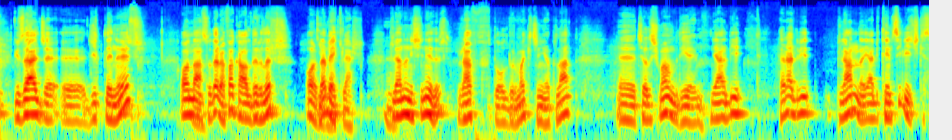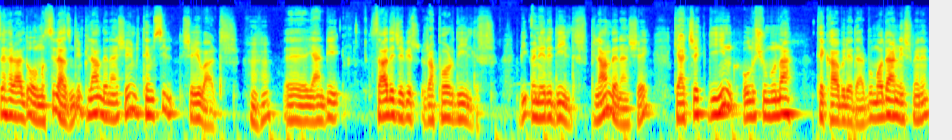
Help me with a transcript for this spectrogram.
güzelce e, ciltlenir, ondan sonra da rafa kaldırılır, orada bekler. Planın işi nedir? Raf doldurmak için yapılan e, çalışma mı diyelim. Yani bir herhalde bir planla yani bir temsil ilişkisi herhalde olması lazım değil mi? Plan denen şeyin bir temsil şeyi vardır. E, yani bir sadece bir rapor değildir. Bir öneri değildir. Plan denen şey gerçekliğin oluşumuna tekabül eder. Bu modernleşmenin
